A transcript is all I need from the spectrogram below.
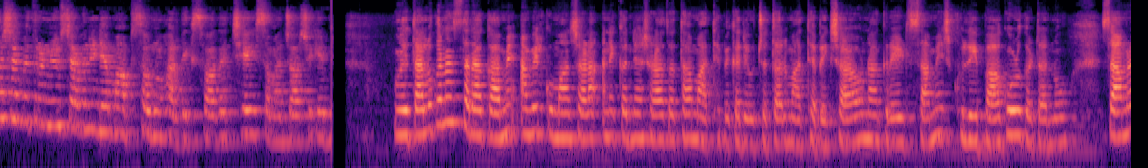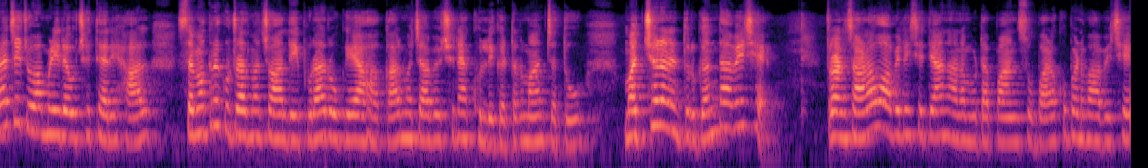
ઇન્ડિયામાં આપ સૌનું હાર્દિક સ્વાગત છે. સમાચાર છે કે વડોદરા તાલુકાના સરા આવેલ કુમાર શાળા અને કન્યા શાળા તથા માધ્યમિક અને ઉચ્ચતર માધ્યમિક શાળાઓના ગ્રેડ સામે જ ખુલ્લી ભાગોળ ગટરનું સામ્રાજ્ય જોવા મળી રહ્યું છે. ત્યારે હાલ સમગ્ર ગુજરાતમાં ચાંદીપુરા રોગે હાહાકાર મચાવ્યો છે અને આ ખુલ્લી ગટરમાં જતું મચ્છર અને દુર્ગંધ આવે છે. ત્રણ શાળાઓ આવેલી છે ત્યાં નાના મોટા પાંચસો બાળકો ભણવા આવે છે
